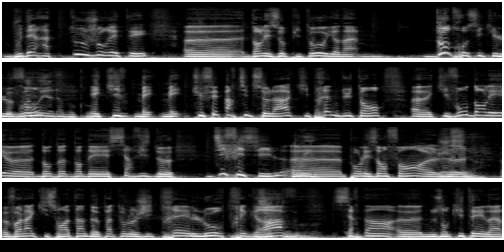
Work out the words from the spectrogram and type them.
Boudère a toujours été euh, dans les hôpitaux. Il y en a d'autres aussi qui le font oui, il y en a beaucoup. et qui mais mais tu fais partie de ceux-là qui prennent du temps euh, qui vont dans les euh, dans, dans, dans des services de difficiles euh, pour les enfants euh, je voilà qui sont atteints de pathologies très lourdes très graves Exactement. Certains euh, nous ont quittés la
